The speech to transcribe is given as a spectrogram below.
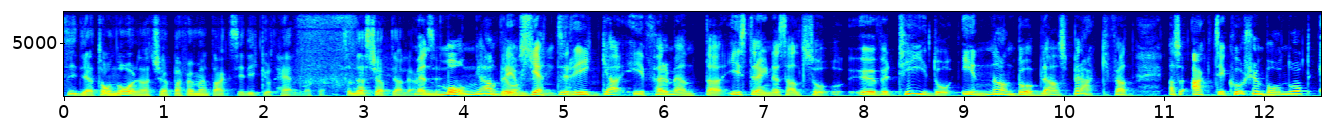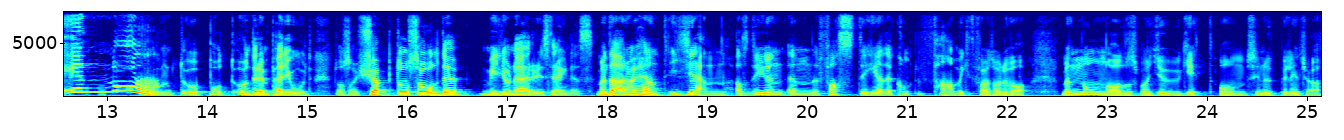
tidiga tonåren att köpa Fermenta-aktier. Det gick åt helvete. Sen dess köpte jag aldrig aktier. Men många blev jätterika i Fermenta, i Strängnäs alltså, över tid då, innan bubblan sprack. För att alltså, aktiekursen var något enormt enormt uppåt under en period. De som köpte och sålde, miljonärer i Strängnäs. Men det här har ju hänt igen. Alltså det är ju en, en fastighet, jag kom, fan vilket företag det var. Men någon av dem som har ljugit om sin utbildning tror jag.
